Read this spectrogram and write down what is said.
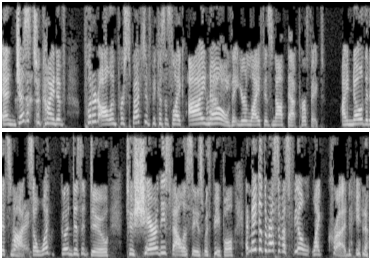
And just to kind of put it all in perspective because it's like, I know that your life is not that perfect. I know that it's not. Right. So what good does it do to share these fallacies with people and make the rest of us feel like crud, you know?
